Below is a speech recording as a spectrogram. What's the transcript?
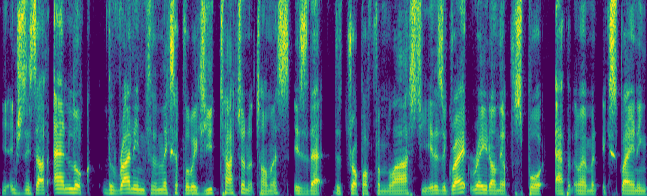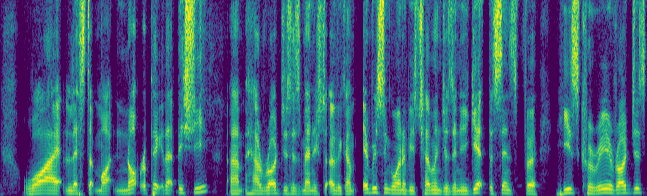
Yeah, interesting stuff. And look, the run in for the next couple of weeks, you touched on it, Thomas, is that the drop off from last year. There's a great read on the Optus Sport app at the moment explaining why Leicester might not repeat that this year, um, how Rodgers has managed to overcome every single one of his challenges. And you get the sense for his career, Rodgers,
